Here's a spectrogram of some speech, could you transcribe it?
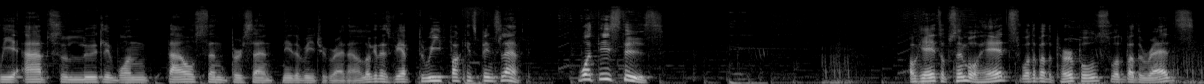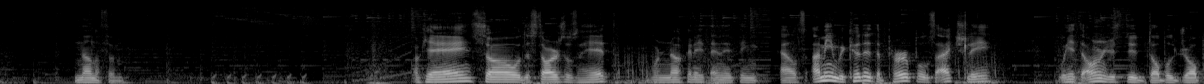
We absolutely 1000% need a retrig right now. Look at this, we have three fucking spins left. What is this? Okay, top symbol hits. What about the purples? What about the reds? None of them. Okay, so the stars also hit. We're not gonna hit anything else. I mean, we could hit the purples, actually. We hit the oranges, do double drop.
